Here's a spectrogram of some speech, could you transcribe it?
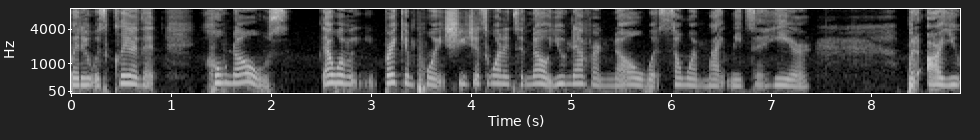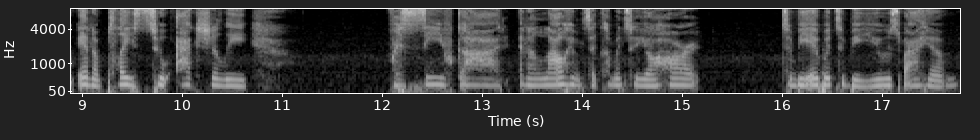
But it was clear that who knows? That woman, breaking point, she just wanted to know. You never know what someone might need to hear. But are you in a place to actually receive God and allow Him to come into your heart to be able to be used by Him?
